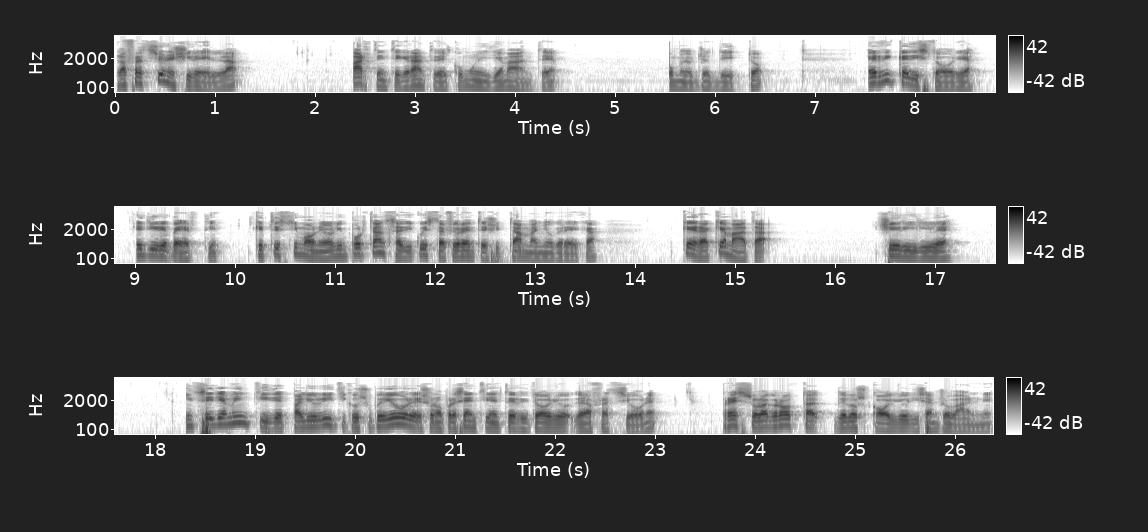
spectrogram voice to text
La frazione Cirella, parte integrante del comune di Diamante, come ho già detto, è ricca di storia e di reperti che testimoniano l'importanza di questa fiorente città magnogreca che era chiamata Cerille. Insediamenti del Paleolitico superiore sono presenti nel territorio della frazione presso la grotta dello Scoglio di San Giovanni.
